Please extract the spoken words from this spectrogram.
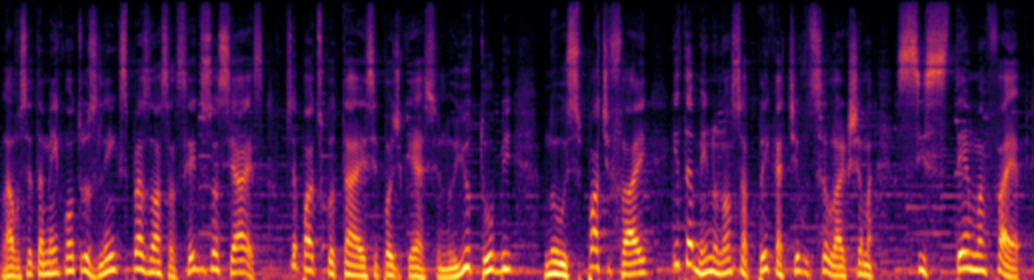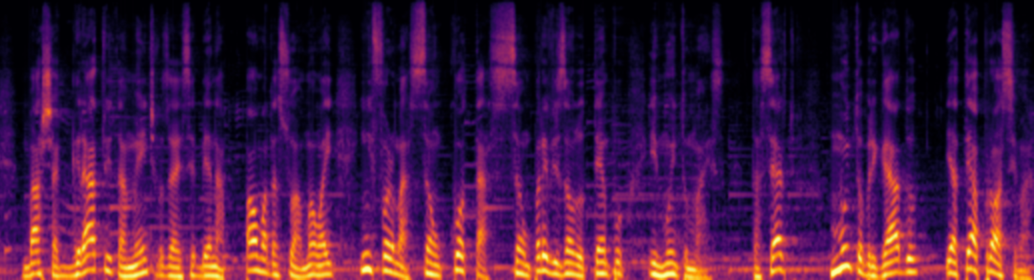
Lá você também encontra os links para as nossas redes sociais. Você pode escutar esse podcast no YouTube, no Spotify e também no nosso aplicativo de celular que chama Sistema FAEP. Baixa gratuitamente, você vai receber na palma da sua mão aí informação, cotação, previsão do tempo e muito mais. Tá certo? Muito obrigado e até a próxima!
